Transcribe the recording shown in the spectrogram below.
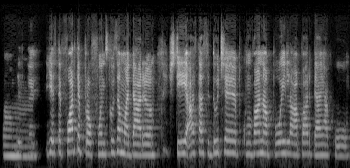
Um... Este, este foarte profund, scuză-mă, dar uh, știi, asta se duce cumva înapoi la partea aia cu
